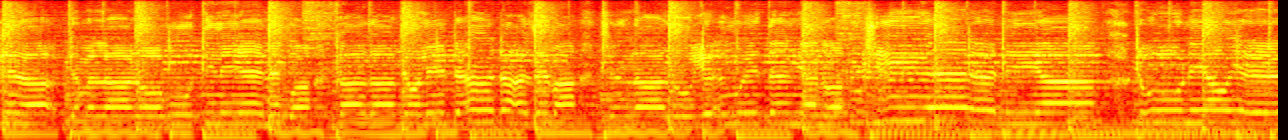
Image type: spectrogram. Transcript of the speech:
ခဲ့တာပြတ်မလာတော့ဘူးတိလျက်နဲ့ကွာခါကမျောလင်းတန်းတစေပါကျင်နာသူရဲ့အငွေတမ်းများစွာရှိခဲ့တဲ့နေရာတို့နှစ်ယောက်ရဲ့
